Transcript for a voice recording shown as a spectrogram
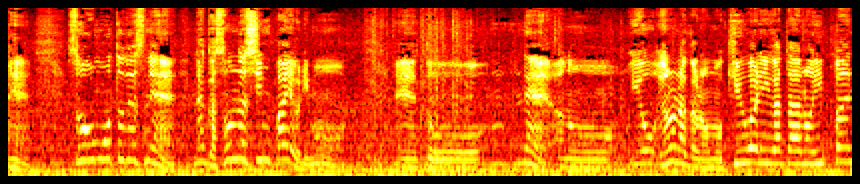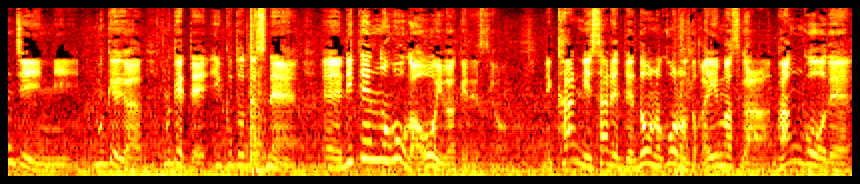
えー、そう思うとですね、なんかそんな心配よりも、えっ、ー、と、ね、あの世の中のもう9割方の一般人に向けが向けていくとですね、えー、利点の方が多いわけですよ。管理されてどうのこうのとか言いますが、番号で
